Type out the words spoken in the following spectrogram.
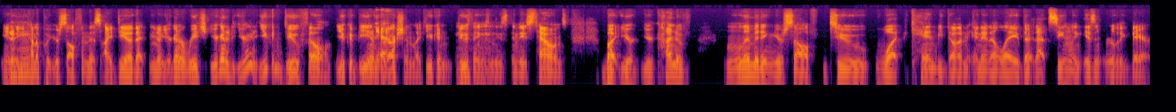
you know mm-hmm. you kind of put yourself in this idea that you know you're going to reach you're going to you're gonna, you can do film you could be in yeah. production like you can do mm-hmm. things in mm-hmm. these in these towns but you're you're kind of limiting yourself to what can be done and in LA that that ceiling isn't really there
